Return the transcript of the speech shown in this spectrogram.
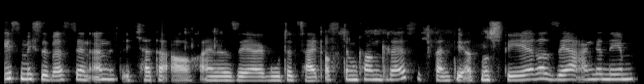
schließe mich Sebastian an. Ich hatte auch eine sehr gute Zeit auf dem Kongress. Ich fand die Atmosphäre sehr angenehm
